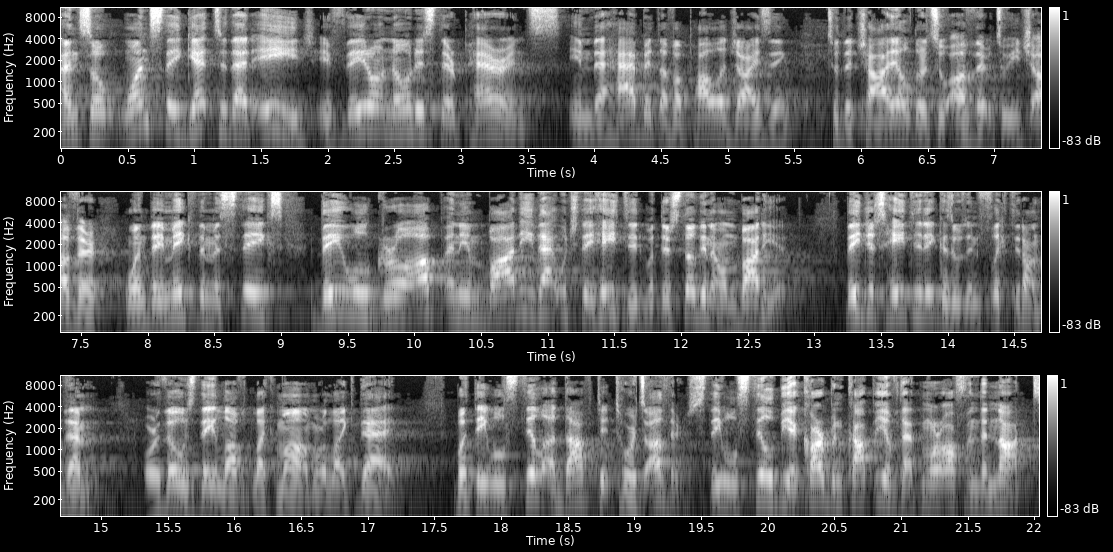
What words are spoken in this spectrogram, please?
And so once they get to that age, if they don't notice their parents in the habit of apologizing to the child or to other to each other when they make the mistakes, they will grow up and embody that which they hated, but they're still going to embody it. They just hated it because it was inflicted on them or those they loved like mom or like dad. But they will still adopt it towards others. They will still be a carbon copy of that more often than not.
